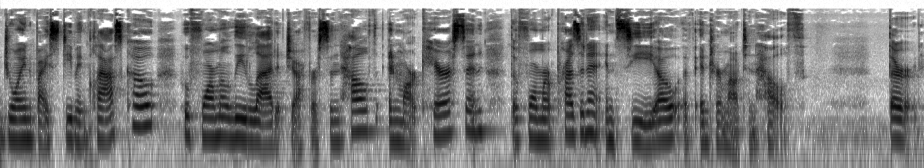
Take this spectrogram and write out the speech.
joined by Stephen Klasko, who formerly led Jefferson Health, and Mark Harrison, the former president and CEO of Intermountain Health. Third,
